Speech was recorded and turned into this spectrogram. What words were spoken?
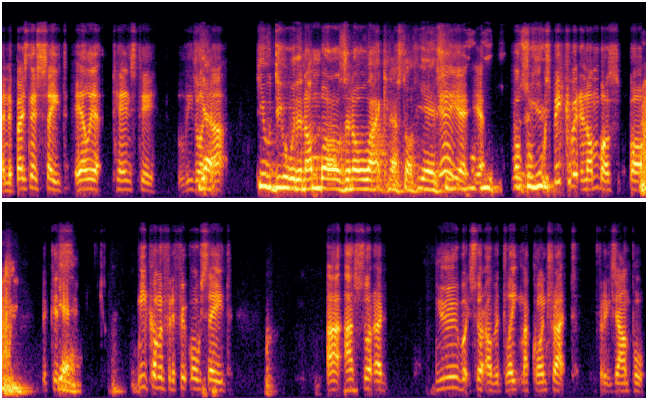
and the business side, Elliot tends to lead on Yeah. that. he'll deal with the numbers and all that kind of stuff. Yeah, so Yeah, yeah, Well, so we'll, you, speak about the numbers, but because yeah, me coming for the football side, I, I sort of knew what sort of would like my contract, for example,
